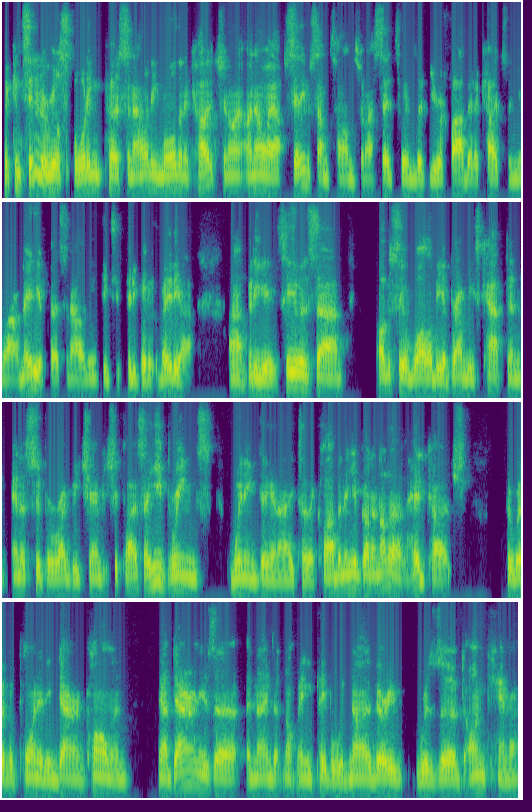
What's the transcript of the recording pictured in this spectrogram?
but considered a real sporting personality more than a coach. And I, I, know I upset him sometimes when I said to him that you're a far better coach than you are a media personality. He thinks he's pretty good at the media, uh, but he is. He was uh, obviously a Wallaby, a Brumbies captain, and a Super Rugby Championship player. So he brings winning DNA to the club. And then you've got another head coach who we've appointed in Darren Coleman now, Darren is a, a name that not many people would know, very reserved on camera,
